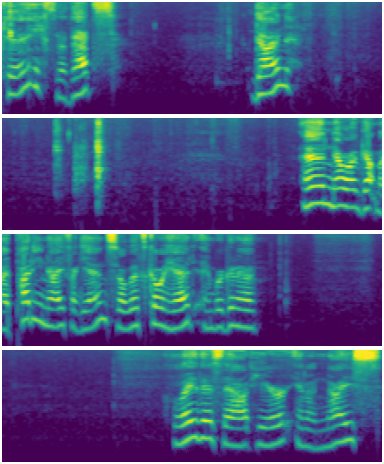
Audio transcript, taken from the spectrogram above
Okay, so that's done. And now I've got my putty knife again, so let's go ahead and we're going to lay this out here in a nice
